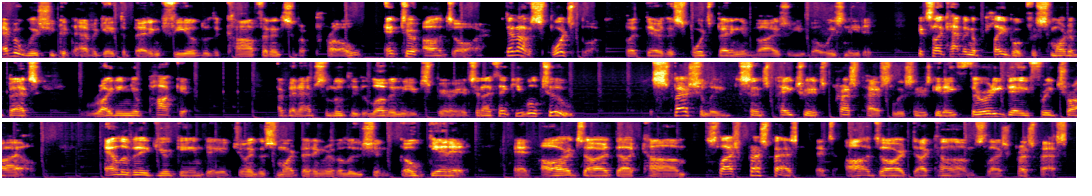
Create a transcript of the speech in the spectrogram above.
Ever wish you could navigate the betting field with the confidence of a pro? Enter Odds-R. They're not a sports book, but they're the sports betting advisor you've always needed. It's like having a playbook for smarter bets right in your pocket. I've been absolutely loving the experience, and I think you will too especially since Patriots Press Pass listeners get a 30 day free trial. Elevate your game day and join the smart betting revolution. Go get it at oddsr.com slash presspass. That's oddsr.com slash presspass.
